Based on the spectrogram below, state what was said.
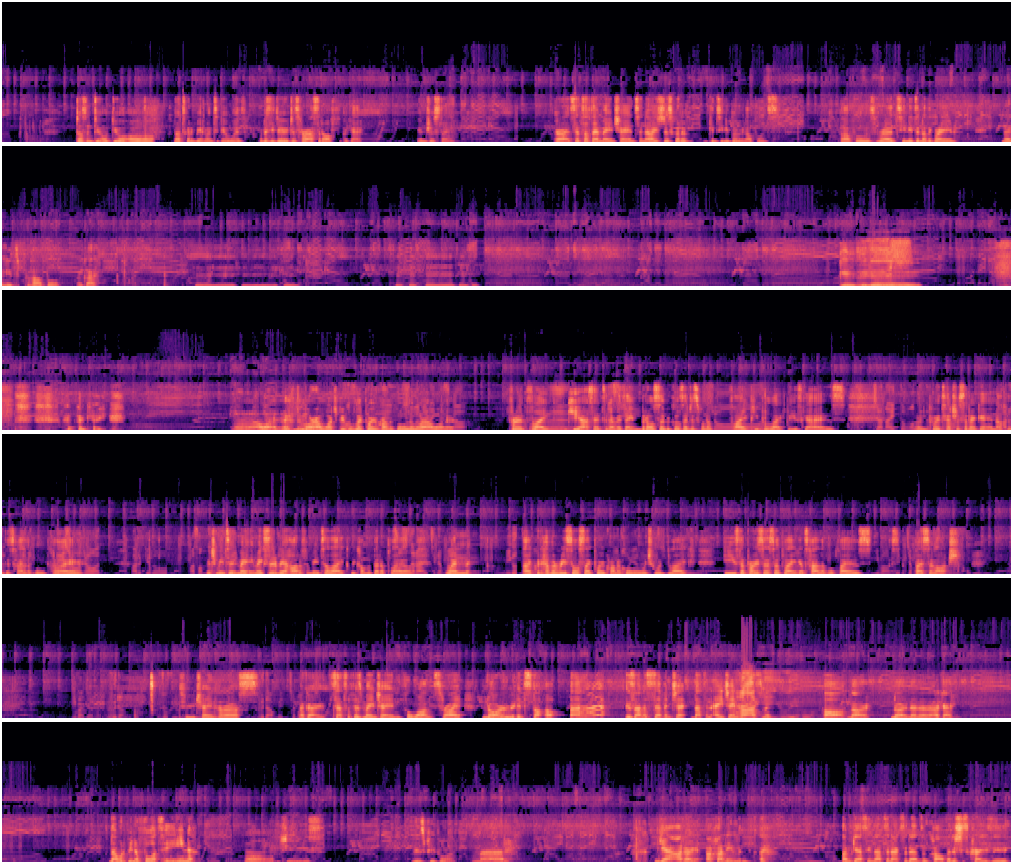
Doesn't do or do oh that's gonna be annoying to deal with. What does he do? Just harass it off? Okay. Interesting. Alright, sets off their main chain, so now he's just gotta continue building upwards. Purples, reds, he needs another green. No, he needs purple. Okay. Goo goo. okay. Uh, I want. The more I watch people play Puyo Chronicle, the more I want to. For its like key assets and everything, but also because I just want to fight people like these guys. On Puyo Tetris, I don't get enough of this high level play. Which means it ma makes it a bit harder for me to like become a better player when I could have a resource like Puyo Chronicle, which would like ease the process of playing against high level players by so much. Two chain harass. Okay, sets off his main chain for once, right? No, it's not. Oh, ah, is that a seven chain? That's an eight chain harassment? Oh, no. No, no, no, no, okay. That would have been a 14? Oh, jeez. These people are mad. Yeah, I don't- I can't even- I'm guessing that's an accidental call, but it's just crazy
